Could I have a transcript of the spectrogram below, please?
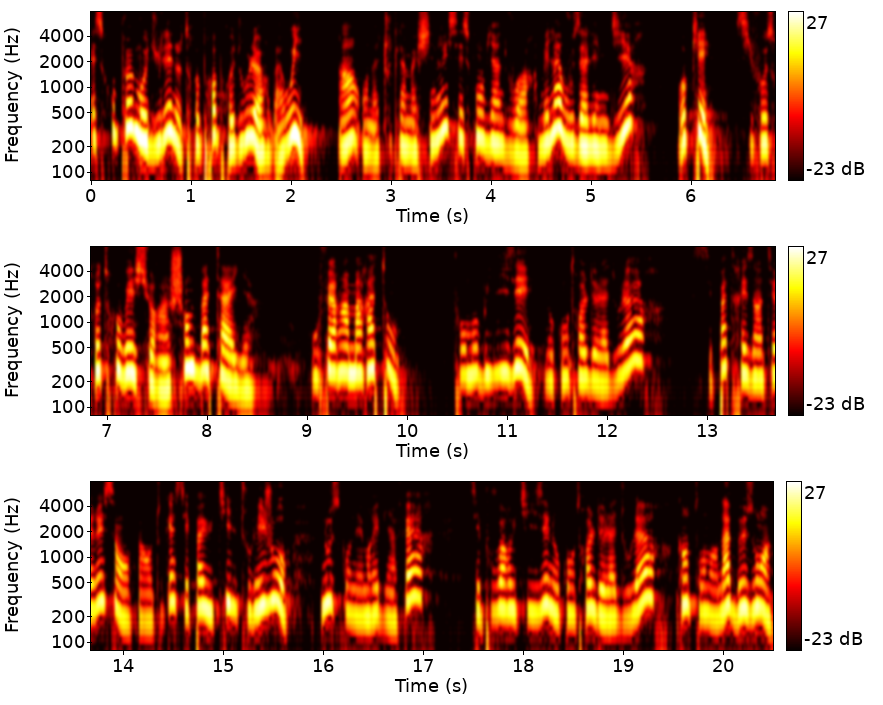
est-ce qu'on peut moduler notre propre douleur? Bah oui, hein, on a toute la machinerie, c'est ce qu'on vient de voir. Mais là, vous allez me dire, ok, s'il faut se retrouver sur un champ de bataille ou faire un marathon pour mobiliser nos contrôles de la douleur, c'est pas très intéressant. Enfin, en tout cas, c'est pas utile tous les jours. Nous, ce qu'on aimerait bien faire, c'est pouvoir utiliser nos contrôles de la douleur quand on en a besoin.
